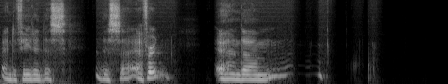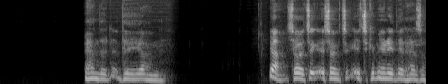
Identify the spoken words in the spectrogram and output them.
and defeated this this uh, effort and um, and the the um, yeah. So it's a so it's a, it's a community that has a,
